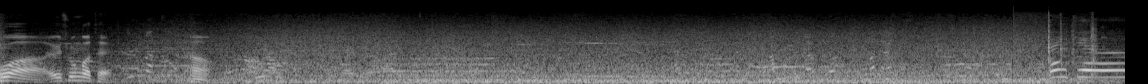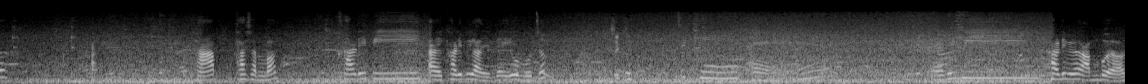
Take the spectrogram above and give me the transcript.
우와 여기 좋은 것 같아. 어. 땡큐. 자, 다시 한번. 가리비, 아니 가리비가 아닌데 이거 뭐죠? 치킨? 치킨. 에. 가리비. 가리비가 안 보여.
